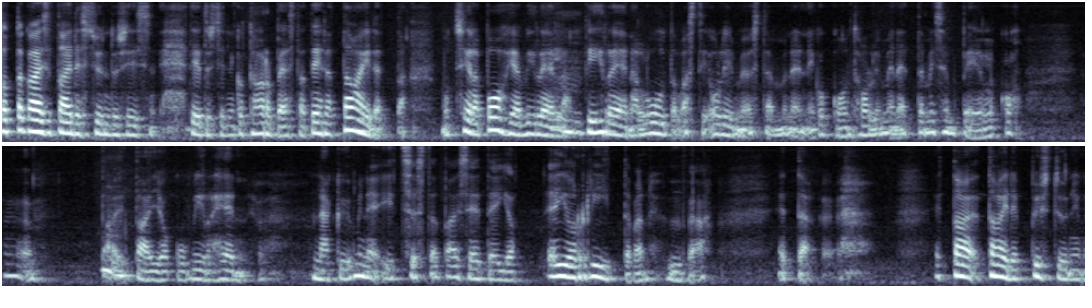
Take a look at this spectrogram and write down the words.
totta kai se taide syntyi siis tietysti niin tarpeesta tehdä taidetta, mutta siellä pohjavireellä mm. vihreänä luultavasti oli myös tämmöinen niin kontrollimenettämisen pelko ö, tai, mm. tai joku virheen näkyminen itsestä tai se, että ei ole, ei ole riittävän hyvä. Että, että taide pystyy niin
